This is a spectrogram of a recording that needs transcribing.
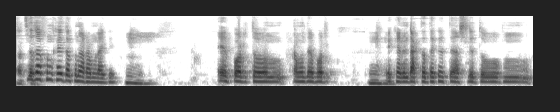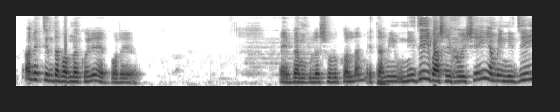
আচ্ছা। যখন খাই তখন আরাম লাগে। এরপর তো আমাদের আবার এখানে ডাক্তার দেখাতে আসলে তো অনেক চিন্তা ভাবনা করে এরপরে এই ব্যায়ামগুলো শুরু করলাম। এতে আমি নিজেই বাসায় বসেই আমি নিজেই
